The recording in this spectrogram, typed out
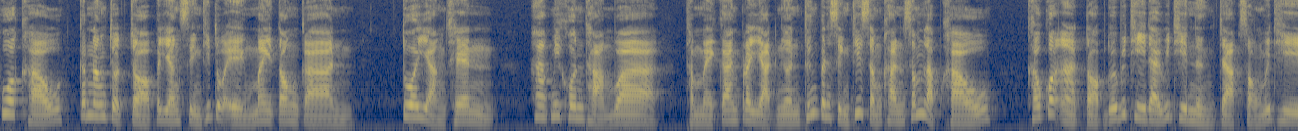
พวกเขากำลังจดจ่อไปยังสิ่งที่ตัวเองไม่ต้องการ ตัวอย่างเช่น หากมีคนถามว่า ทำไมการประหยัดเงินถึงเป็นสิ่งที่สำคัญสำหรับเขา เขาก็อาจตอบด้วยวิธีใดวิธีหนึ่งจากสองวิธี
